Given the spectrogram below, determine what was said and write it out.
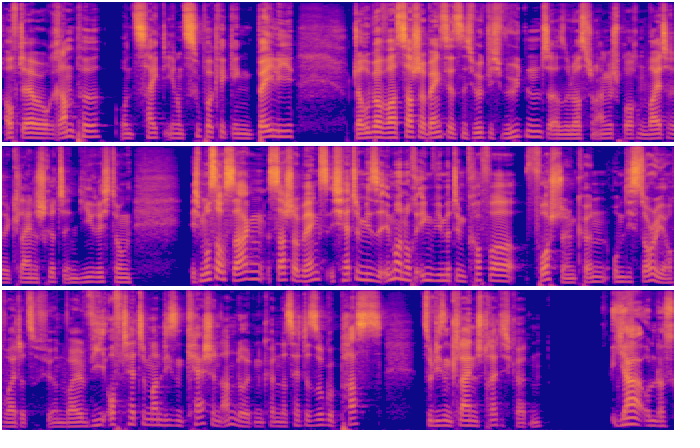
auf der Rampe und zeigt ihren Superkick gegen Bailey. Darüber war Sasha Banks jetzt nicht wirklich wütend, also du hast schon angesprochen, weitere kleine Schritte in die Richtung. Ich muss auch sagen, Sasha Banks, ich hätte mir sie immer noch irgendwie mit dem Koffer vorstellen können, um die Story auch weiterzuführen, weil wie oft hätte man diesen Cash-In andeuten können? Das hätte so gepasst zu diesen kleinen Streitigkeiten. Ja, und das,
